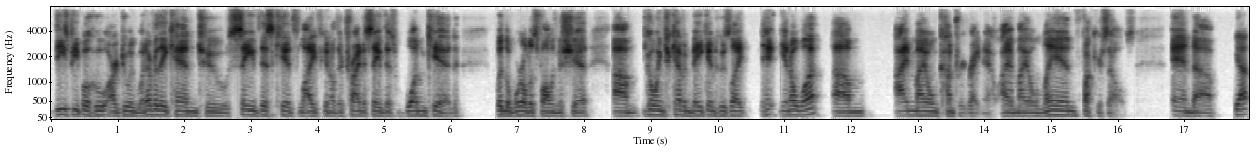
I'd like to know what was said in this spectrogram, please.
these people who are doing whatever they can to save this kid's life. You know, they're trying to save this one kid when the world is falling to shit. Um, going to Kevin Bacon, who's like, hey, you know what? Um, I'm my own country right now. I am my own land. Fuck yourselves. And uh Yep.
